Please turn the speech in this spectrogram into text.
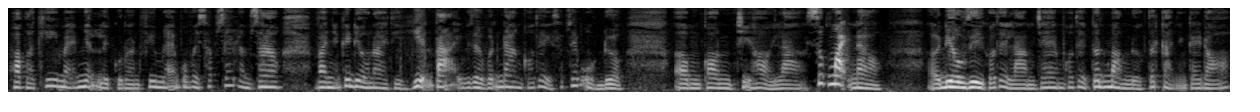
Hoặc là khi mà em nhận lịch của đoàn phim là em cũng phải sắp xếp làm sao. Và những cái điều này thì hiện tại bây giờ vẫn đang có thể sắp xếp ổn được. À, còn chị hỏi là sức mạnh nào ờ, điều gì có thể làm cho em có thể cân bằng được tất cả những cái đó?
